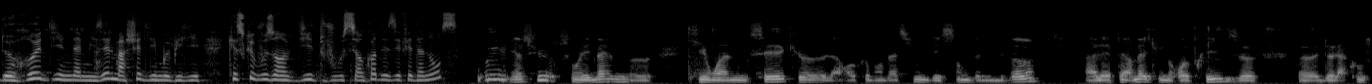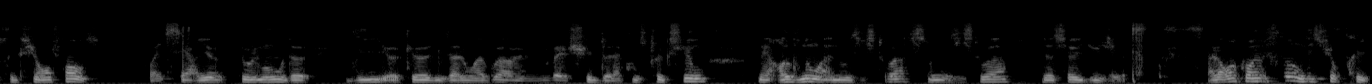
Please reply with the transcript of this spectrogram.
de redynamiser le marché de l'immobilier. Qu'est-ce que vous en dites, vous? C'est encore des effets d'annonce? Oui, bien sûr. Ce sont les mêmes euh, qui ont annoncé que la recommandation de décembre 2020 allait permettre une reprise euh, de la construction en France. Pour être sérieux, tout le monde dit euh, que nous allons avoir une nouvelle chute de la construction, mais revenons à nos histoires qui sont nos histoires de seuil d'usure. Alors encore une fois, on est surpris.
